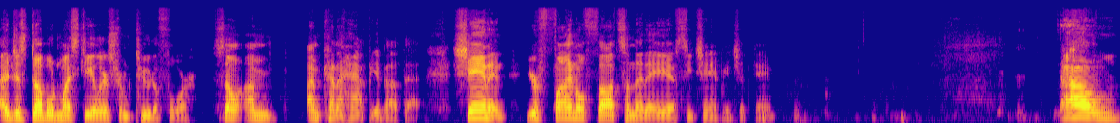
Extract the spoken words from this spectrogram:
I just doubled my Steelers from two to four. So I'm I'm kind of happy about that. Shannon, your final thoughts on that AFC championship game. I'll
